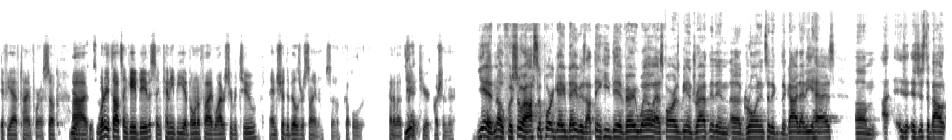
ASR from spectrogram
if you have time for us. So, yeah, uh, sure. what are your thoughts on Gabe Davis, and can he be a bona fide wide receiver two? And should the Bills resign him? So, a couple kind of a yeah. tier question there. Yeah, no, for sure. I support Gabe Davis. I think he did very well as far as being drafted and uh, growing into the, the guy that he has. Um, I, it's just about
